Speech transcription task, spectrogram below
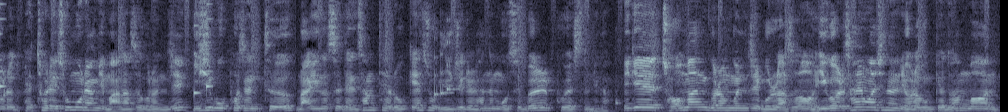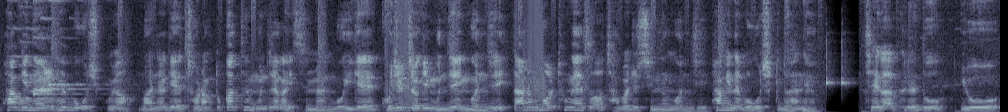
아무래도 배터리 소모량이 많아서 그런지 25% 마이너스 된 상태로 계속 유지를 하는 모습을 보였습니다. 이게 저만 그런 건지 몰라서 이걸 사용하시는 여러분께도 한번 확인을 해보고 싶고요. 만약에 저랑 똑같은 문제가 있으면 뭐 이게 고질적인 문제인 건지 다른 걸 통해서 잡아줄 수 있는 건지 확인해보고 싶기도 하네요. 제가 그래도 요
